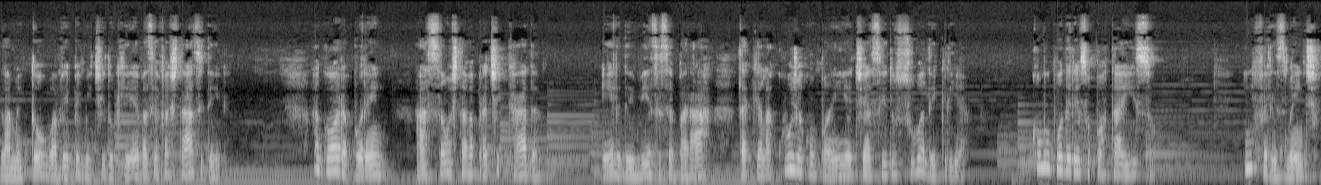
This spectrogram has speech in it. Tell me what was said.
Lamentou haver permitido que Eva se afastasse dele. Agora, porém, a ação estava praticada. Ele devia se separar daquela cuja companhia tinha sido sua alegria. Como poderia suportar isso? Infelizmente,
